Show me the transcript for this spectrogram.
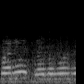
করে বড় বড়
